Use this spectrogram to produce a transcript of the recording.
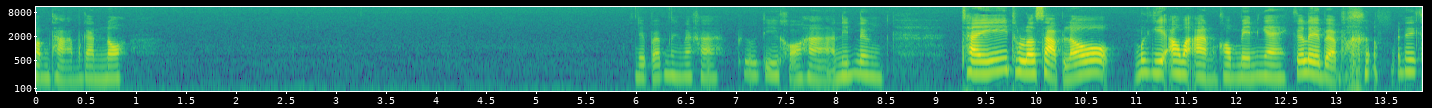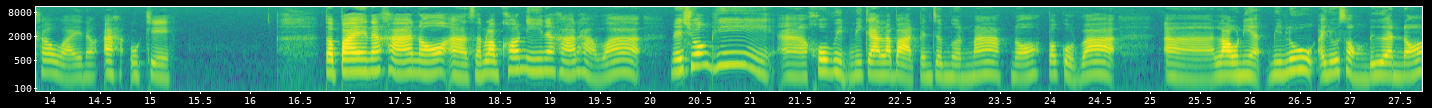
คำถามกันเนาะเดี๋ยวแป๊บหนึ่งนะคะพี่บิวตี้ขอหานิดนึง ใช้โทรศัพท์แล้วเมื่อกี้เอามาอ่านคอมเมนต์ไง ก็เลยแบบ ไม่ได้เข้าไว้เนาะอะโอเค ต่อไปนะคะเนาะะสำหรับข้อนี้นะคะถามว่าในช่วงที่โควิดมีการระบาดเป็นจำนวนมากเนาะปรากฏว่าเราเนี่ยมีลูกอายุ 2 เดือนเนาะ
